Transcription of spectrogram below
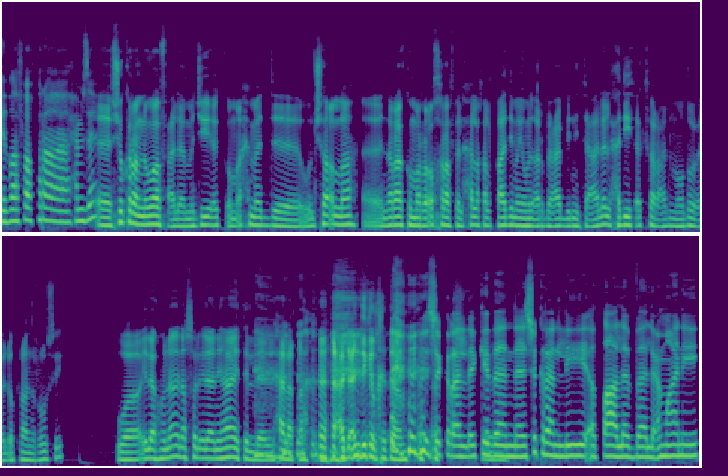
إضافة أخرى حمزة؟ آه، شكرا نواف على مجيئك أم أحمد آه، وإن شاء الله آه، نراكم مرة أخرى في الحلقة القادمة يوم الأربعاء بإذن تعالى. الحديث أكثر عن موضوع الأوكران الروسي. وإلى هنا نصل إلى نهاية ال- الحلقة. عاد عندك الختام. شكرا لك. إذا شكرا للطالب العماني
